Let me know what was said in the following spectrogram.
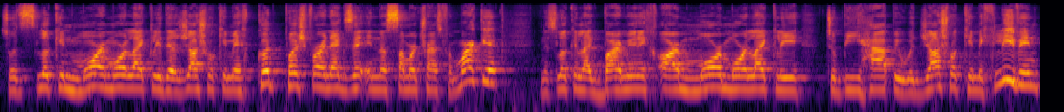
So it's looking more and more likely that Joshua Kimmich could push for an exit in the summer transfer market. And it's looking like Bayern Munich are more and more likely to be happy with Joshua Kimmich leaving,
